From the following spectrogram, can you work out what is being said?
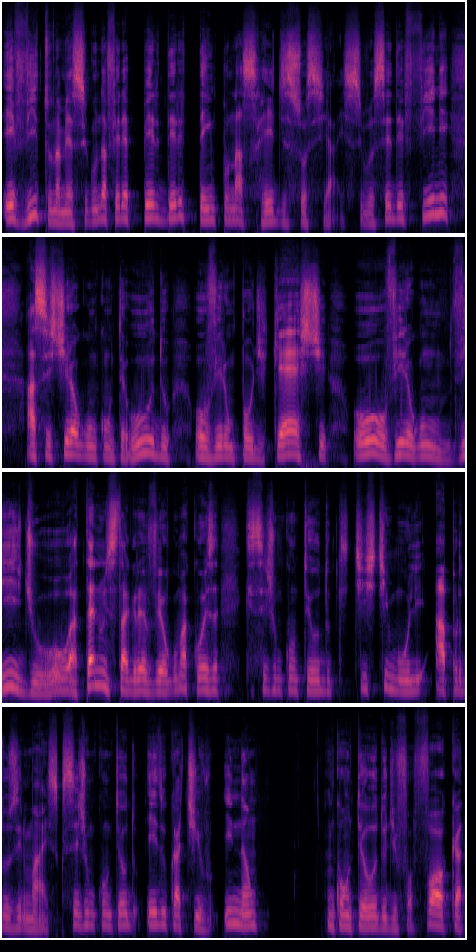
evito na minha segunda-feira é perder tempo nas redes sociais. Se você define assistir algum conteúdo, ouvir um podcast, ou ouvir algum vídeo, ou até no Instagram ver alguma coisa, que seja um conteúdo que te estimule a produzir mais, que seja um conteúdo educativo e não um conteúdo de fofoca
